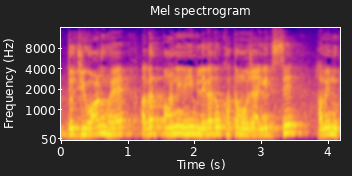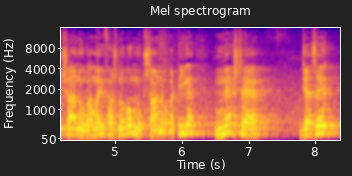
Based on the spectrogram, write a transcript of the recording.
जो जीवाणु हैं, अगर पानी नहीं मिलेगा तो वो ख़त्म हो जाएँगे, जिससे हमें नुकसान होगा, हमारी फ़सलों को नुकसान होगा। ठीक है? नेक्स्ट है, जैसे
